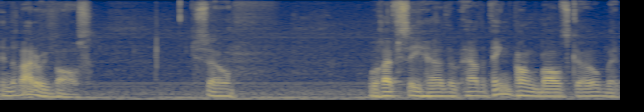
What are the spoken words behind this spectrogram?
in the lottery balls. So we'll have to see how the how the ping pong balls go, but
